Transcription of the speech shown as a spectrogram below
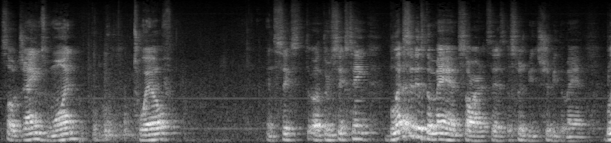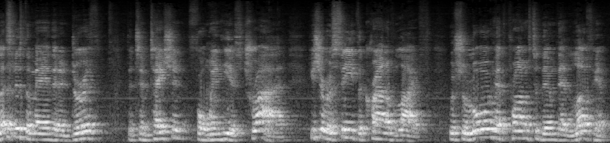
So James 1, 12 and 6 uh, through 16. Blessed is the man, sorry, it says, it should be, should be the man. Blessed is the man that endureth the temptation, for when he is tried, he shall receive the crown of life, which the Lord hath promised to them that love him.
